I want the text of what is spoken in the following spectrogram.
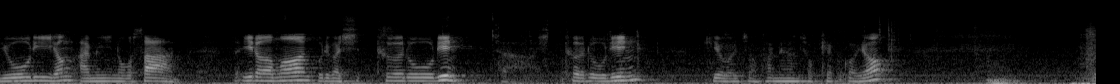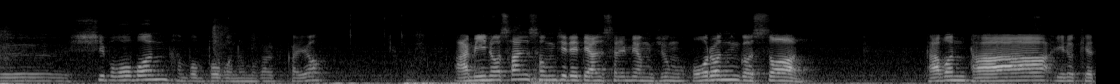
유리형 아미노산 자, 이름은 우리가 시트루린 자, 시트루린 기억을 좀 하면 좋겠고요. 그 15번 한번 보고 넘어갈까요? 아미노산 성질에 대한 설명 중 옳은 것은 답은 다 이렇게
